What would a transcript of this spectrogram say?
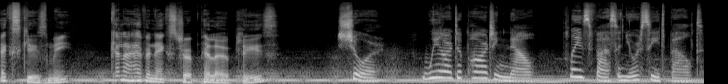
Excuse me, can I have an extra pillow, please? Sure. We are departing now. Please fasten your seatbelt.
